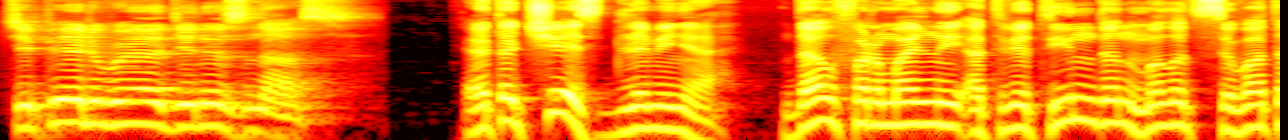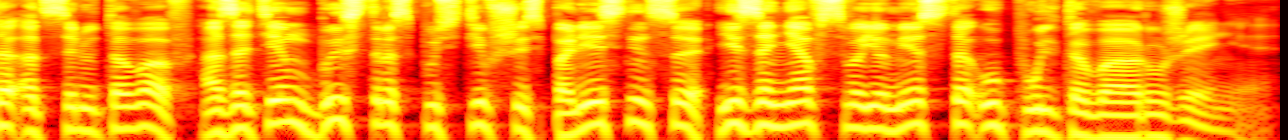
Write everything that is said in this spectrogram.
«Теперь вы один из нас. «Это честь для меня», – дал формальный ответ Индон, молодцевато отсалютовав, а затем быстро спустившись по лестнице и заняв свое место у пульта вооружения.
